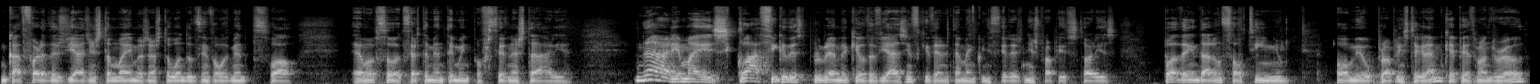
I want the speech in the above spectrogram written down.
um bocado fora das viagens também, mas nesta onda do desenvolvimento pessoal. É uma pessoa que certamente tem muito para oferecer nesta área. Na área mais clássica deste programa, que é o da viagem, se quiserem também conhecer as minhas próprias histórias, podem dar um saltinho ao meu próprio Instagram, que é Pedro on the Road,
